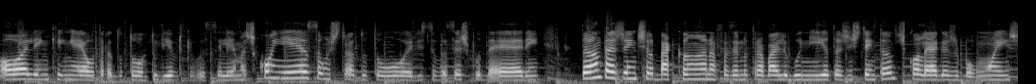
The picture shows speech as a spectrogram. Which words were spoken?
olhem quem é o tradutor do livro que você lê, mas conheçam os tradutores, se vocês puderem. Tanta gente bacana fazendo trabalho bonito, a gente tem tantos colegas bons.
